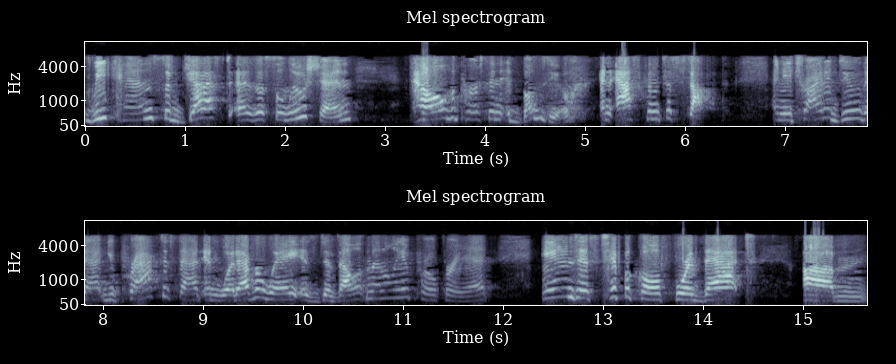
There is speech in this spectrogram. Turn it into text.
we can suggest as a solution, tell the person it bugs you and ask them to stop. And you try to do that, you practice that in whatever way is developmentally appropriate and is typical for that um,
